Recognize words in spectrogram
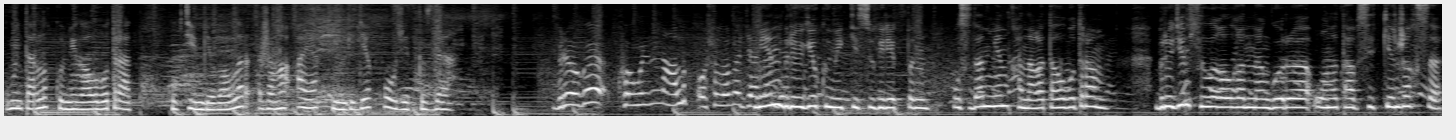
гуманитарлық көмек алып отырады. Көктемде балалар жаңа аяқ киімге де қол жеткізді. Біреуге көңілін алып ошолорго мен біреуге көмектесу керекпін. Осыдан мен қанағат алып отырамын біреуден сыйлық алғаннан гөрі оны табыс еткен жақсы.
